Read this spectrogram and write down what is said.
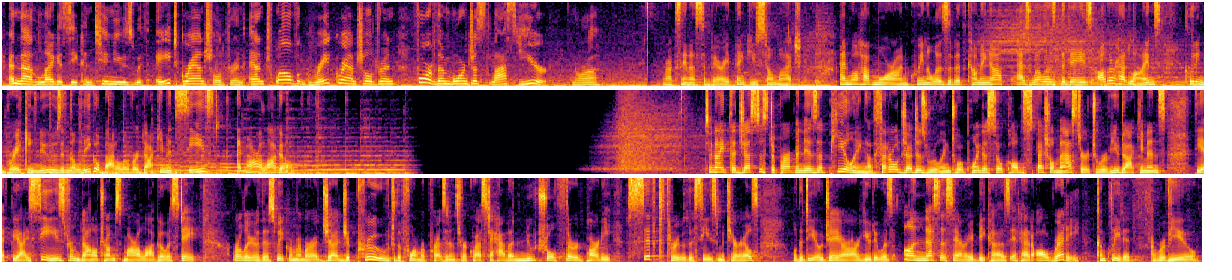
And that legacy continues with eight grandchildren and 12 great grandchildren, four of them born just last year. Norah? Roxana Saberi, thank you so much. And we'll have more on Queen Elizabeth coming up, as well as the day's other headlines, including breaking news in the legal battle over documents seized at Mar a Lago. Tonight, the Justice Department is appealing a federal judge's ruling to appoint a so called special master to review documents the FBI seized from Donald Trump's Mar a Lago estate. Earlier this week, remember, a judge approved the former president's request to have a neutral third party sift through the seized materials. Well, the DOJ argued it was unnecessary because it had already completed a review.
